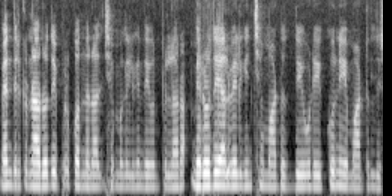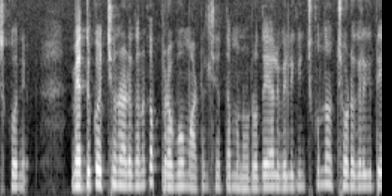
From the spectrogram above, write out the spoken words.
మీ అందరికీ నా హృదయపూర్వక వందనాలు చెమ్మగలిగిన దేవుని పిల్లారా. మీ హృదయాలు వెలిగించే మాటలు దేవుడు ఎక్కువని ఏ మాటలు తీసుకొని మెద్దకు వచ్చి ఉన్నాడు కనుక ప్రభు మాటల చేత మనం హృదయాలు వెలిగించుకుందాం. చూడగలిగితే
